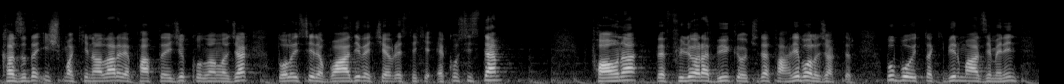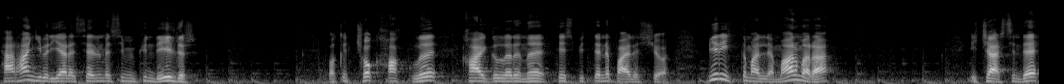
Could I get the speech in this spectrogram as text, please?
Kazıda iş makineler ve patlayıcı kullanılacak. Dolayısıyla vadi ve çevresindeki ekosistem, fauna ve flora büyük ölçüde tahrip olacaktır. Bu boyuttaki bir malzemenin herhangi bir yere serilmesi mümkün değildir. Bakın çok haklı kaygılarını, tespitlerini paylaşıyor. Bir ihtimalle Marmara içerisinde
